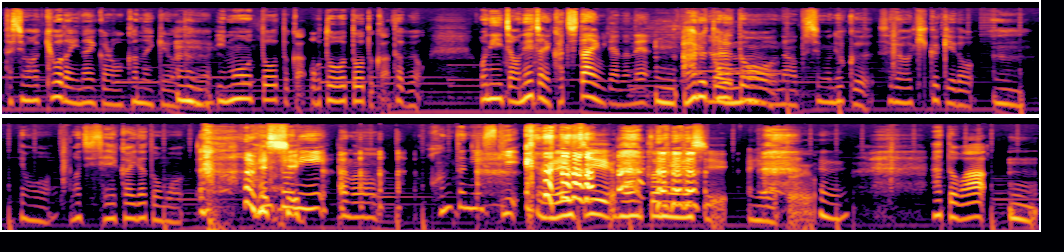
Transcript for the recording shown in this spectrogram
私は兄弟いないからわかんないけど多うん。分妹とか弟とか多分お兄ちゃんお姉ちゃんに勝ちたいみたいなね。うんあると思う。あると思うな。私もよくそれは聞くけど。うん、でもマジ正解だと思う。嬉本しい。当にあの本当に好き、嬉しい。本当に嬉しい。ありがとうよ。あとはうん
